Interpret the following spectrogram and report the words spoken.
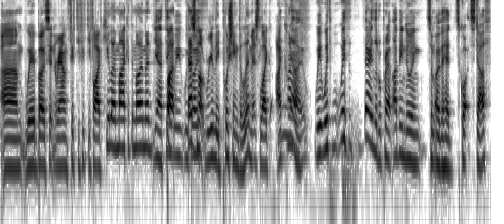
Um, we're both sitting around 50, 55 kilo mark at the moment. Yeah, I think we- we that's both- not really pushing the limits. Like, I kind no, of. we, with with very little prep. I've been doing some overhead squat stuff,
